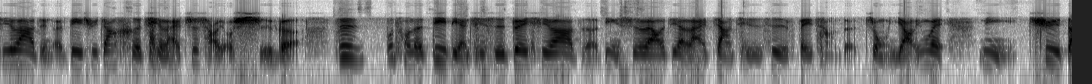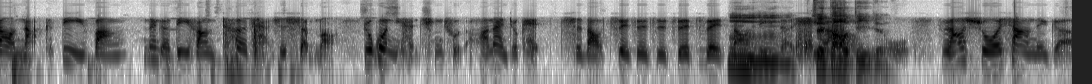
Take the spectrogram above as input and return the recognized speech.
希腊整个地区，这样合起来至少有十个。这不同的地点，其实对希腊的饮食了解来讲，其实是非常的重要。因为你去到哪个地方，那个地方特产是什么？如果你很清楚的话，那你就可以吃到最最最最最到地的希腊最到地的。然后说，像那个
